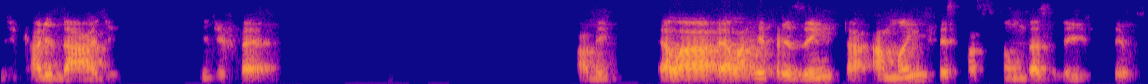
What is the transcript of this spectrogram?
de caridade e de fé. Sabe? Ela, ela representa a manifestação das leis de Deus,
